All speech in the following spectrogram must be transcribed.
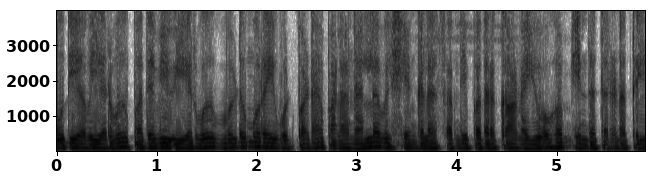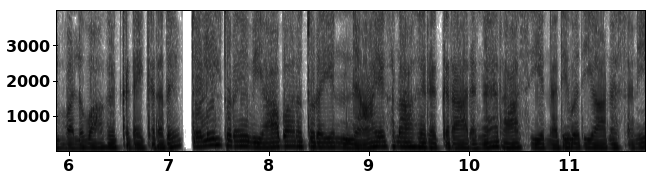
ஊதிய உயர்வு பதவி உயர்வு விடுமுறை உட்பட பல நல்ல விஷயங்களை சந்திப்பதற்கான யோகம் இந்த தருணத்தில் வலுவாக கிடைக்கிறது. தொழில்துறை வியாபாரத்துறையின் நாயகனாக இருக்கிறாருங்க. ராசியின் அதிபதியான சனி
